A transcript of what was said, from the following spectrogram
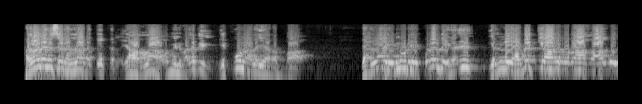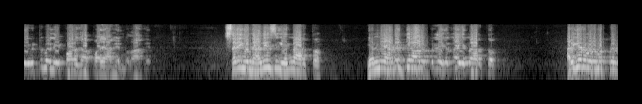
அதனால என்ன செய்ய நல்லா கேட்கணும். யா அல்லா உமின் வலதில் எக்கூன் ரப்பா. யா என்னுடைய குழந்தைகள் என்னை அடக்கி ஆளுவதாக ஆகுவதை விட்டு என்னை பாதுகாப்பாயாக என்பதாக. சரிங்க இந்த அதிசுக்கு என்ன அர்த்தம்? என்னை அடக்கி ஆளும் பிள்ளைகள்னா என்ன அர்த்தம்? அறிஞர் ஒரு மக்கள்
